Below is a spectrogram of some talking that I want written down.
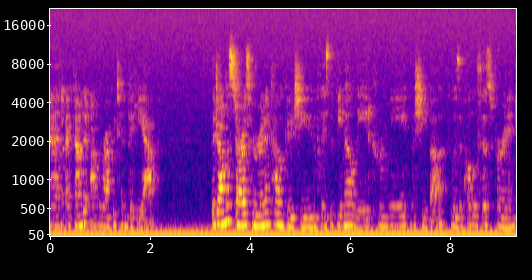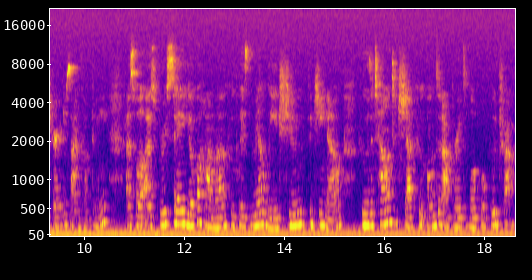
and I found it on the Rakuten Viki app. The drama stars Haruna Kawaguchi, who plays the female lead, Kurumi Mashiba, who is a publicist for an interior design company, as well as Bruce Yokohama, who plays the male lead, Shun Fujino, who is a talented chef who owns and operates a local food truck.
